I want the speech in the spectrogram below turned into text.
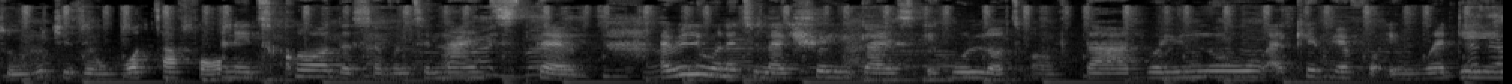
to, which is a waterfall, and it's called the 79th step. I really wanted to like show you guys a whole lot of that, but you know, I came here for a wedding.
